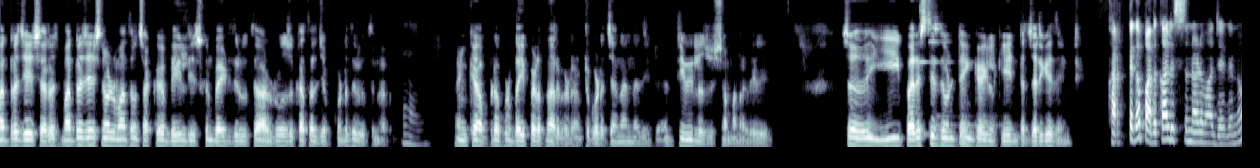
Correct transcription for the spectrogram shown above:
మర్డర్ చేశారో మర్డర్ చేసిన వాళ్ళు మాత్రం చక్కగా బెయిల్ తీసుకుని బయట తిరుగుతూ వాళ్ళు రోజు కథలు చెప్పుకుంటూ తిరుగుతున్నారు. ఇంకా అప్పుడప్పుడు భయపెడుతున్నారు కూడా. అంటే కూడా జనాన్ని అది టీవీలో చూసాం మనకు తెలియదు. సో ఈ పరిస్థితి ఉంటే ఇంకా వీళ్ళకి ఏంటి జరిగేది ఏంటి కరెక్ట్గా పథకాలు ఇస్తున్నాడు మా జగన్.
